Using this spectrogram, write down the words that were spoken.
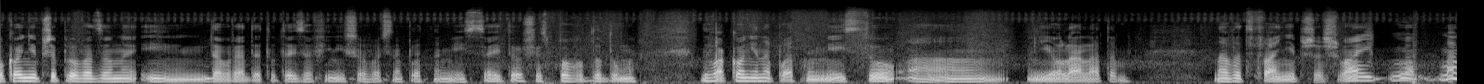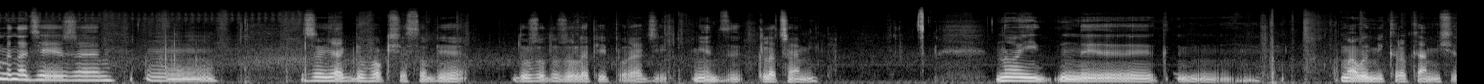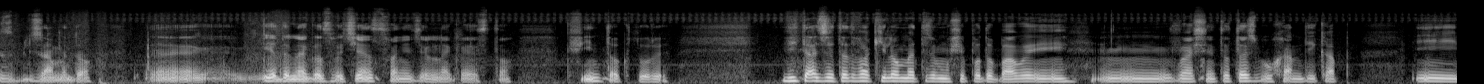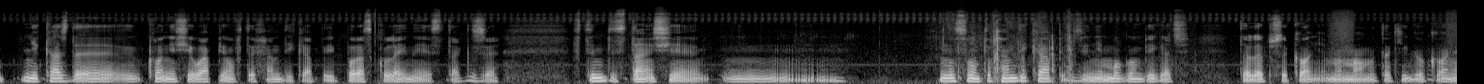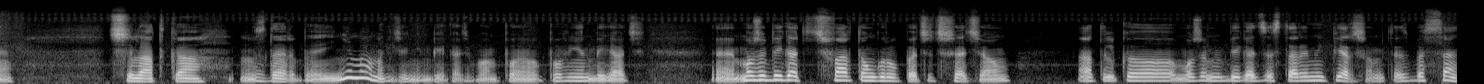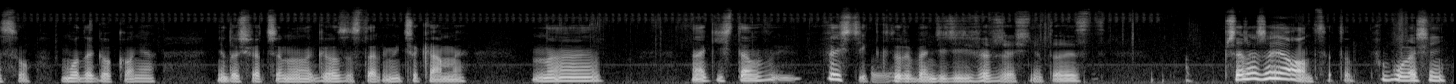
spokojnie przeprowadzony i dał radę tutaj zafiniszować na płatne miejsce i to już jest powód do dumy. Dwa konie na płatnym miejscu, a Niolala tam nawet fajnie przeszła i no, mamy nadzieję, że, mm, że jakby Wok się sobie dużo, dużo lepiej poradzi między klaczami. No i yy, małymi krokami się zbliżamy do e, jedynego zwycięstwa niedzielnego. Jest to Kwinto, który widać, że te dwa kilometry mu się podobały i mm, właśnie to też był handicap i nie każde konie się łapią w te handicapy i po raz kolejny jest tak, że w tym dystansie mm, no są to handicapy, gdzie nie mogą biegać te lepsze konie. My mamy takiego konia trzylatka z derby i nie mamy gdzie nim biegać, bo on po, powinien biegać, e, może biegać czwartą grupę czy trzecią, a tylko możemy biegać ze starymi pierwszą i to jest bez sensu młodego konia niedoświadczonego ze starymi czekamy na, na jakiś tam wy- wyścig, który będzie gdzieś we wrześniu. To jest przerażające. To w ogóle się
